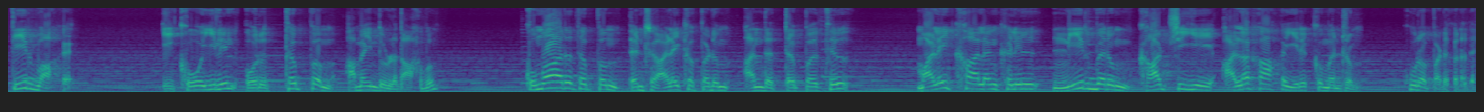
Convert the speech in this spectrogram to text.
தீர்வாக இக்கோயிலில் ஒரு தெப்பம் அமைந்துள்ளதாகவும் குமார தெப்பம் என்று அழைக்கப்படும் அந்த தெப்பத்தில் மழைக்காலங்களில் நீர் வரும் காட்சியே அழகாக இருக்கும் என்றும் கூறப்படுகிறது.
